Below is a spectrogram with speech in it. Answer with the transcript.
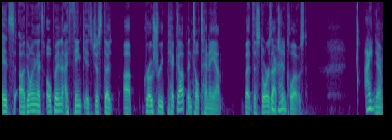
it's uh, the only thing that's open. I think is just the uh, grocery pickup until 10 a.m. But the store's actually Okay. closed. I Yeah.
